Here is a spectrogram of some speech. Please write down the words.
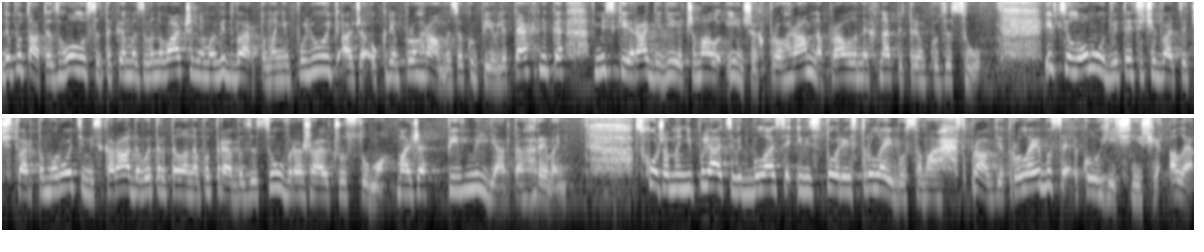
депутати з голосу такими звинуваченнями відверто маніпулюють, адже окрім програми закупівлі техніки, в міській раді діє чимало інших програм, направлених на підтримку ЗСУ. І в цілому, у 2024 році міська рада витратила на потреби ЗСУ вражаючу суму майже півмільярда гривень. Схожа маніпуляція відбулася і в історії з тролейбусами. Справді, тролейбуси екологічніші, але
